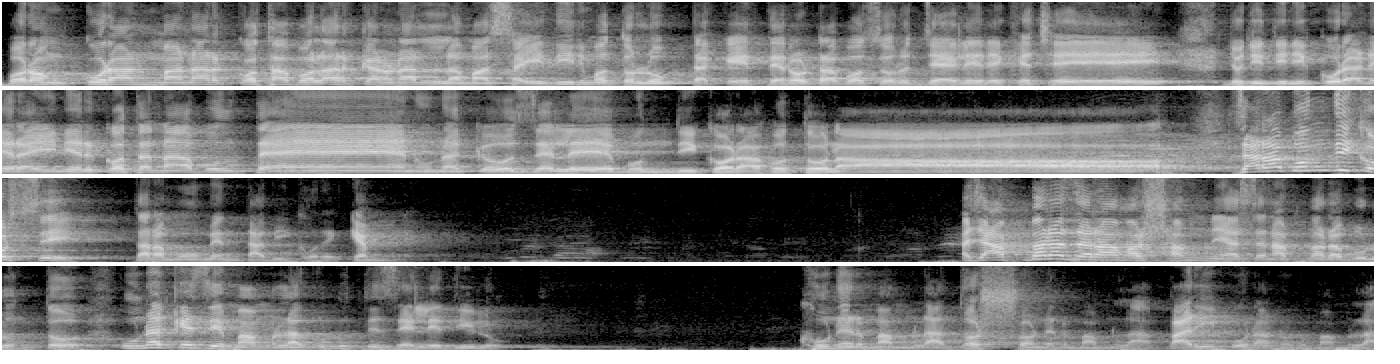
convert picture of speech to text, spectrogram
বরং কোরআন মানার কথা বলার কারণে আল্লামা সাইদির মতো লোকটাকে তেরোটা বছর জেলে রেখেছে। যদি তিনি কোরআনের আইনের কথা না বলতেন, উনাকেও জেলে বন্দি করা হতো না। যারা বন্দি করছে, তারা মোমেন দাবি করে কেমনে? আচ্ছা আপনারা যারা আমার সামনে আছেন, আপনারা বলুন তো, উনাকে যে মামলাগুলোতে জেলে দিল খুনের মামলা, ধর্ষণের মামলা, বাড়ি পোড়ানোর মামলা।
